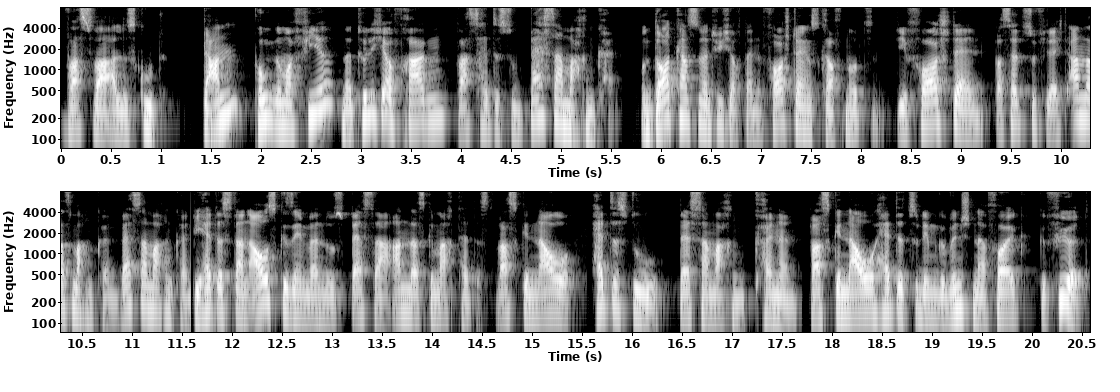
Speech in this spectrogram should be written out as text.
was war alles gut? Dann, Punkt Nummer vier, natürlich auch fragen, was hättest du besser machen können? Und dort kannst du natürlich auch deine Vorstellungskraft nutzen. Dir vorstellen, was hättest du vielleicht anders machen können, besser machen können. Wie hätte es dann ausgesehen, wenn du es besser, anders gemacht hättest? Was genau hättest du besser machen können? Was genau hätte zu dem gewünschten Erfolg geführt?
